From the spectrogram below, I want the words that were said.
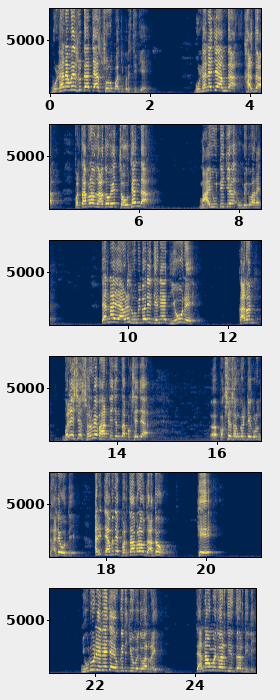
बुलढाण्यामध्ये सुद्धा त्याच स्वरूपाची परिस्थिती आहे. बुलढाण्याचे आमदार खासदार प्रतापराव जाधव हे चौथ्यांदा महायुतीचे उमेदवार आहेत. त्यांना यावेळेस उमेदवारी देण्यात येऊ नये कारण बरेचसे सर्व भारतीय जनता पक्षाच्या पक्ष संघटनेकडून झाले होते. आणि त्यामध्ये प्रतापराव जाधव हे निवडून येण्याच्या योग्यतेचे उमेदवार नाहीत. त्यांना उमेदवार दि जर दिली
